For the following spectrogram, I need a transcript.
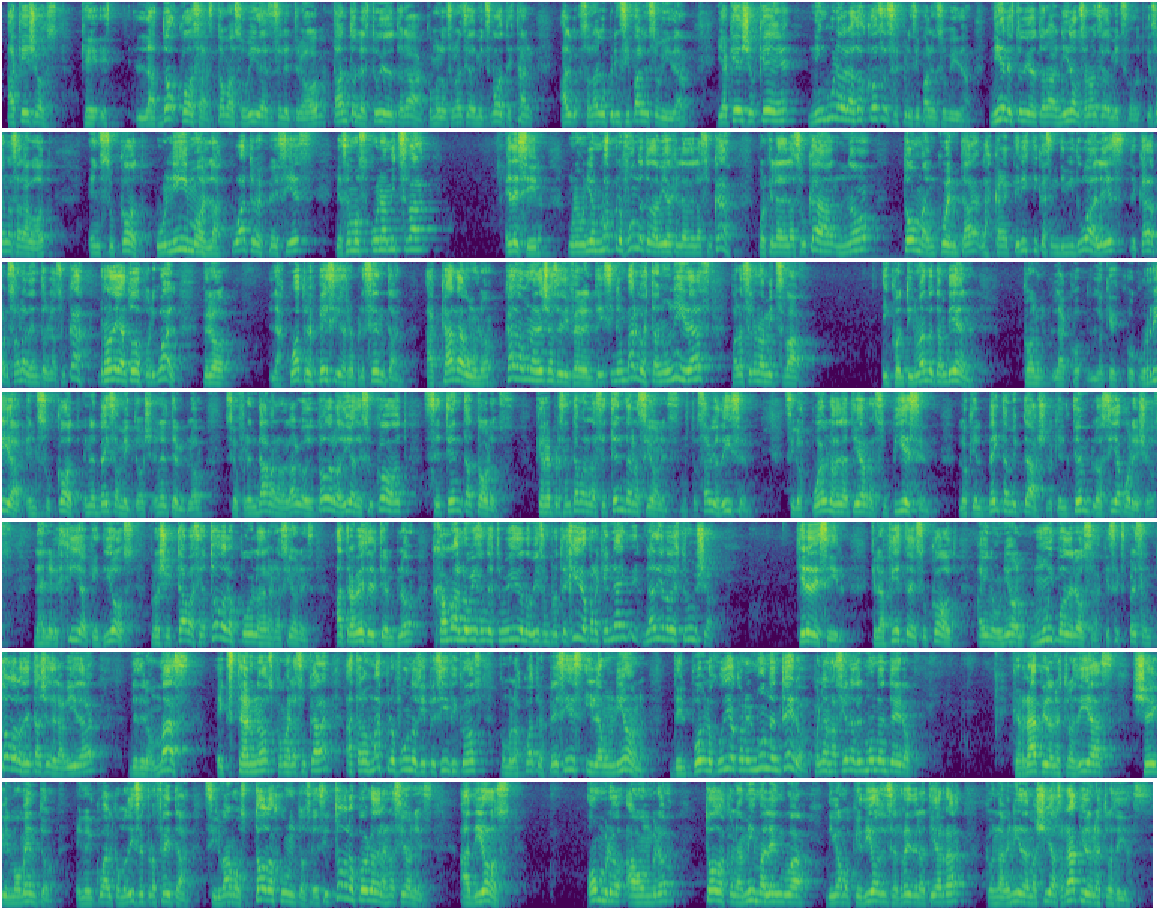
Aquellos que las dos cosas toman su vida, ese es el Etrog, tanto el estudio de Torah como la observancia de mitzvot están son algo principal en su vida. Y aquellos que ninguna de las dos cosas es principal en su vida, ni el estudio de Torah ni la observancia de mitzvot, que son los Arabot, en Sukkot unimos las cuatro especies y hacemos una mitzvah, es decir, una unión más profunda todavía que la de la Sukkah, porque la de la Sukkah no toma en cuenta las características individuales de cada persona dentro de la Sukkah, rodea a todos por igual, pero las cuatro especies representan a cada uno, cada una de ellas es diferente y sin embargo están unidas para hacer una mitzvah. Y continuando también con lo que ocurría en Sukkot, en el Beis Hamikdash, en el templo, se ofrendaban a lo largo de todos los días de Sukkot 70 toros, que representaban a las 70 naciones. Nuestros sabios dicen, si los pueblos de la tierra supiesen lo que el Beit HaMikdash, lo que el templo hacía por ellos, la energía que Dios proyectaba hacia todos los pueblos de las naciones a través del templo, jamás lo hubiesen destruido, lo hubiesen protegido para que nadie, nadie lo destruya. Quiere decir que la fiesta de Sukkot hay una unión muy poderosa que se expresa en todos los detalles de la vida, desde los más externos, como es la Sukkah, hasta los más profundos y específicos, como las cuatro especies, y la unión del pueblo judío con el mundo entero, con las naciones del mundo entero. Que rápido en nuestros días llegue el momento en el cual, como dice el profeta, sirvamos todos juntos, es decir, todos los pueblos de las naciones, a Dios, hombro a hombro, todos con la misma lengua, digamos que Dios es el rey de la tierra, con la venida de Mashiach rápido en nuestros días.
